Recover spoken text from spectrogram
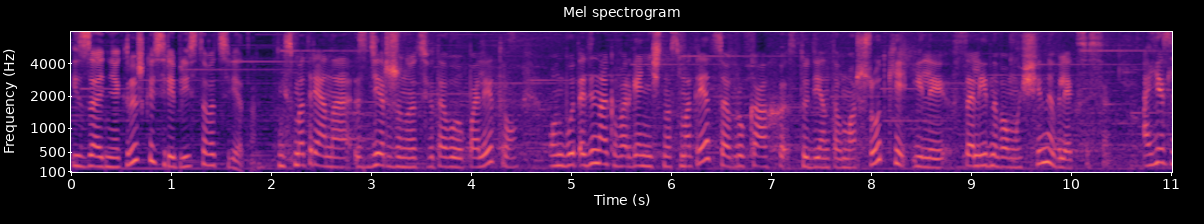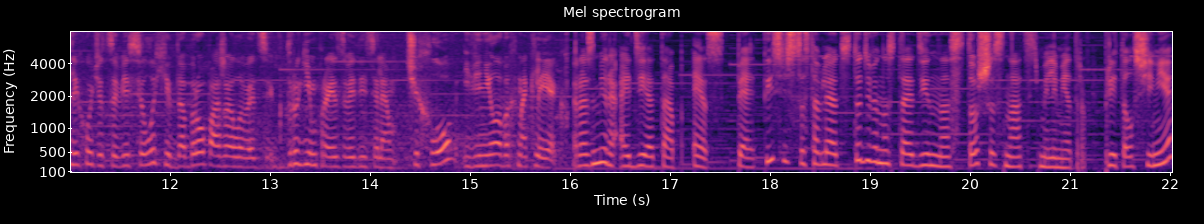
и задняя крышка серебристого цвета. Несмотря на сдержанную цветовую палитру, он будет одинаково органично смотреться в руках студента в маршрутке или солидного мужчины в Lexus. А если хочется веселухи, добро пожаловать к другим производителям чехлов и виниловых наклеек. Размеры IDEA Tab S5000 составляют 191 на 116 мм, при толщине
